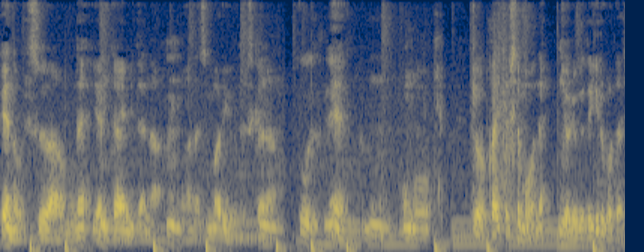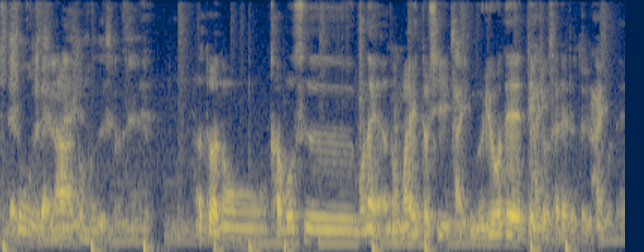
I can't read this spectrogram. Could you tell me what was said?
絵のツアーもね、やりたいみたいなうん。お話もあるようですから、そうですね。ええ。今後、協会としてもね、協力できることはしたい,、そうしたい。なと思ってすよね。あとあの、カボスもね、あの、毎年はい。無料で提供されるということで、はい。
